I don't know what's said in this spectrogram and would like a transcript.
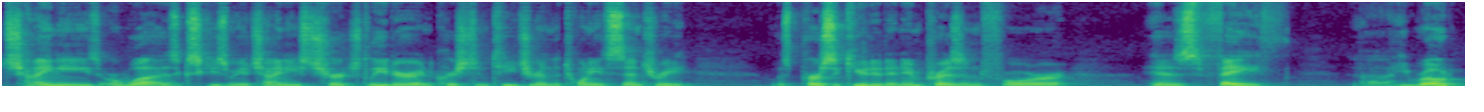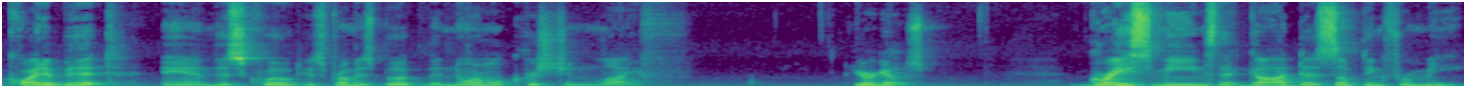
Chinese, or was, excuse me, a Chinese church leader and Christian teacher in the 20th century, was persecuted and imprisoned for his faith. Uh, he wrote quite a bit, and this quote is from his book, The Normal Christian Life. Here it goes Grace means that God does something for me,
